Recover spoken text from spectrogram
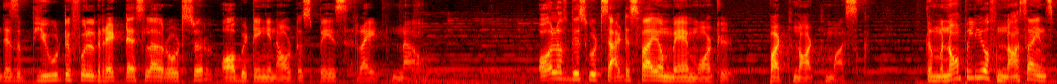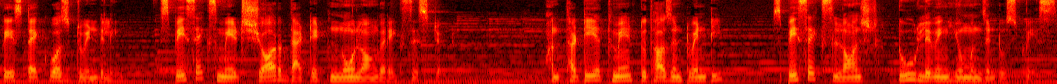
There's a beautiful red Tesla Roadster orbiting in outer space right now. All of this would satisfy a mere mortal, but not Musk. The monopoly of NASA in space tech was dwindling. SpaceX made sure that it no longer existed. On 30th May 2020, SpaceX launched two living humans into space.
